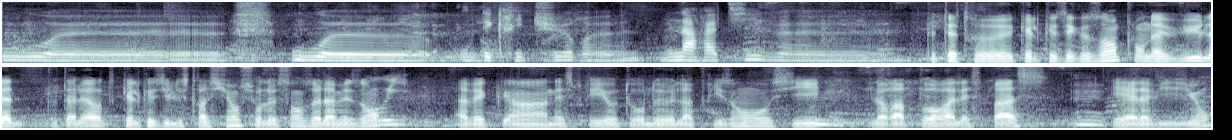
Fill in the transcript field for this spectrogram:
euh, ou d'écriture narrative. Peut-être quelques exemples. On a vu là tout à l'heure quelques illustrations sur le sens de la maison. Oui. Avec un esprit autour de la prison aussi, mm. le rapport à l'espace mm. et à la vision.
